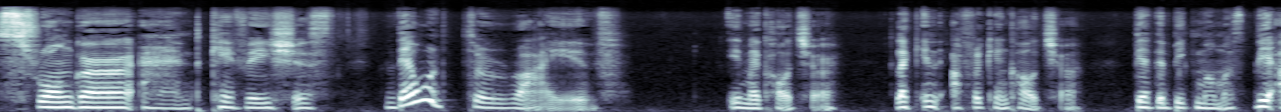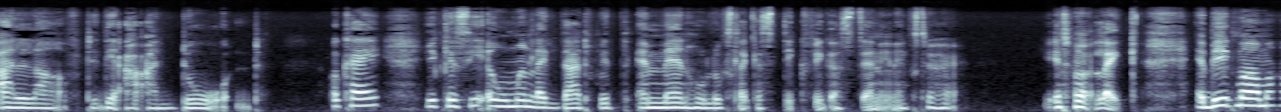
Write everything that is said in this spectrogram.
stronger and curvaceous. They would thrive in my culture like in african culture. They're the big mamas. They are loved. They are adored okay you can see a woman like that with a man who looks like a stick figure standing next to her you know like a big mama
